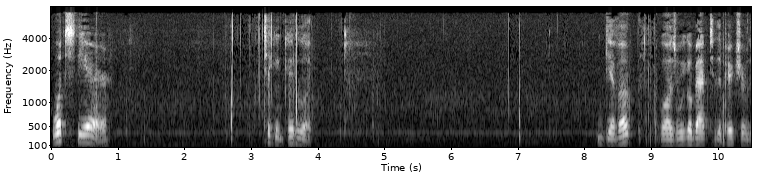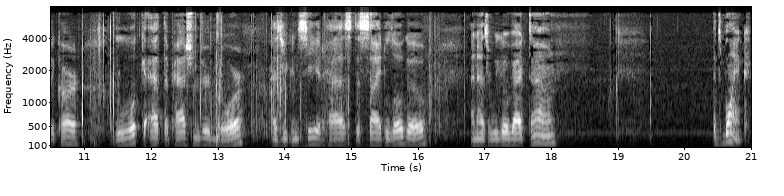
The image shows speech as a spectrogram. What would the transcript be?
what's the error? Take a good look. Give up? Well, as we go back to the picture of the car, look at the passenger door. As you can see, it has the side logo, and as we go back down, it's blank.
